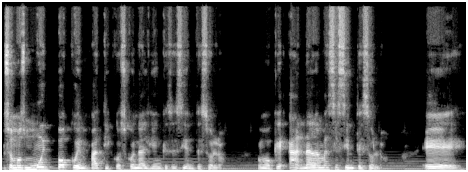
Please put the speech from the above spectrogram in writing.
somos muy poco empáticos con alguien que se siente solo, como que, ah, nada más se siente solo, eh,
